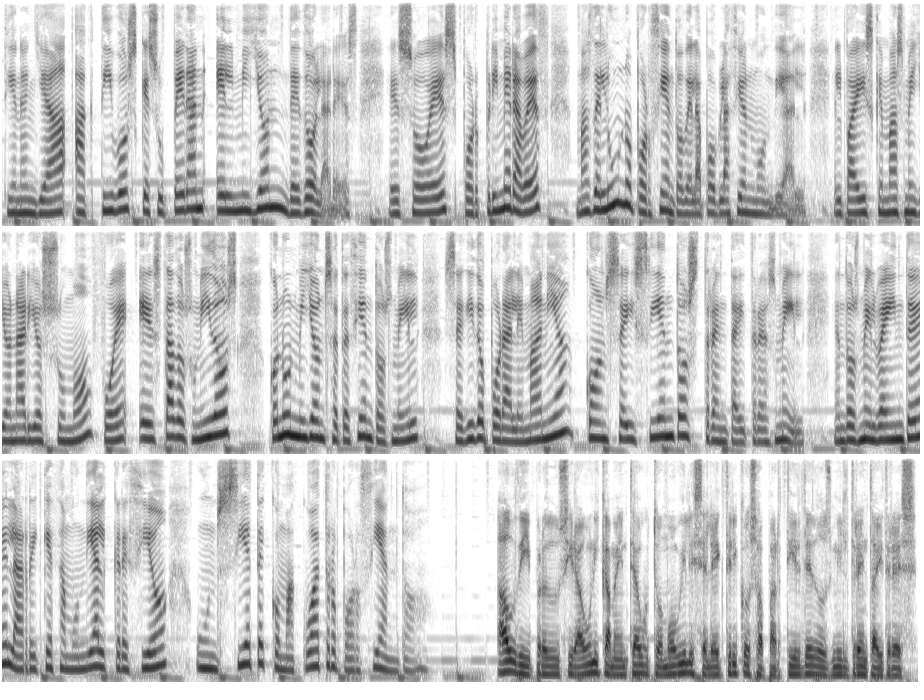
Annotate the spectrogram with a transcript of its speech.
tienen ya activos que superan el millón de dólares. Eso es, por primera vez, más del 1% de la población mundial. El país que más millonarios sumó fue Estados Unidos, con 1.700.000, seguido por Alemania, con 6 633.000. En 2020 la riqueza mundial creció un 7,4%. Audi producirá únicamente automóviles eléctricos a partir de 2033.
